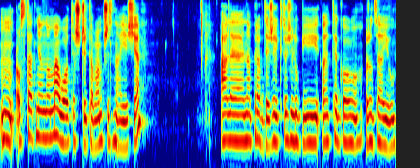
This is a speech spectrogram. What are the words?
Mm, Ostatnio no mało też czytałam, przyznaję się. Ale naprawdę, jeżeli ktoś lubi e, tego rodzaju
